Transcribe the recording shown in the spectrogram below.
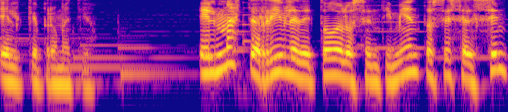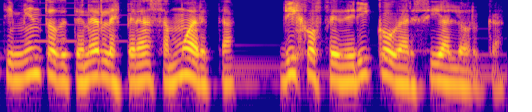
el que prometió. El más terrible de todos los sentimientos es el sentimiento de tener la esperanza muerta, dijo Federico García Lorca.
